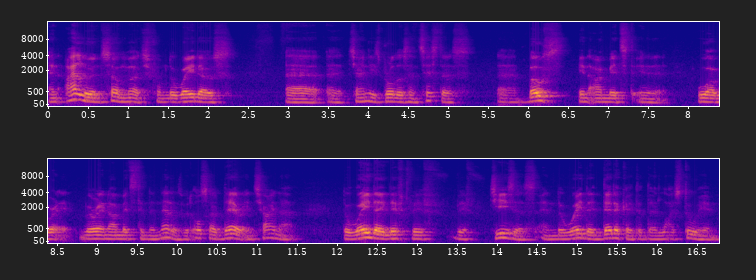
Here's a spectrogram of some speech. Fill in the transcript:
and I learned so much from the way those uh, uh, Chinese brothers and sisters, uh, both in our midst, in, who are, were, were in our midst in the Netherlands, but also there in China, the way they lived with, with Jesus and the way they dedicated their lives to Him,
